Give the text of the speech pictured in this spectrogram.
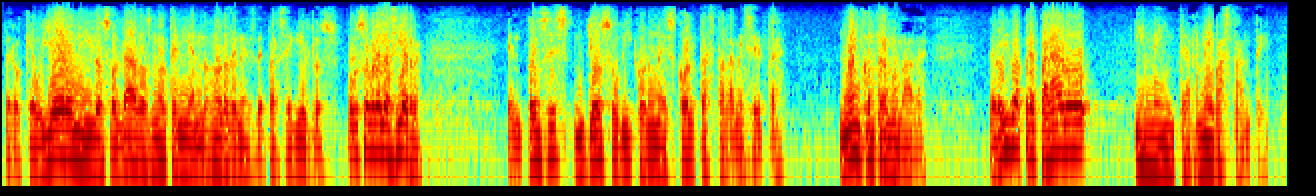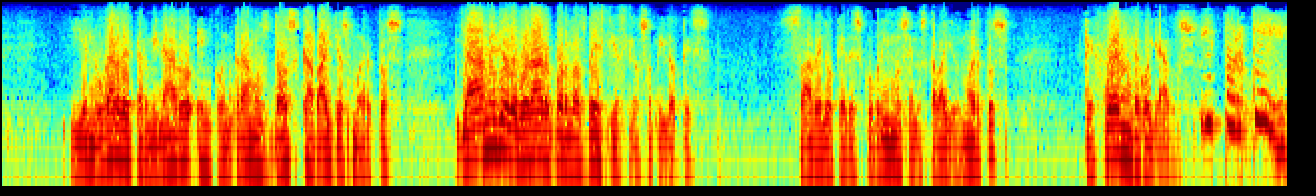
pero que huyeron y los soldados no tenían órdenes de perseguirlos por sobre la sierra. Entonces yo subí con una escolta hasta la meseta. No encontramos nada, pero iba preparado y me interné bastante. Y en lugar determinado encontramos dos caballos muertos, ya a medio devorar por las bestias y los opilotes. ¿Sabe lo que descubrimos en los caballos muertos? Que fueron degollados. ¿Y por qué?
